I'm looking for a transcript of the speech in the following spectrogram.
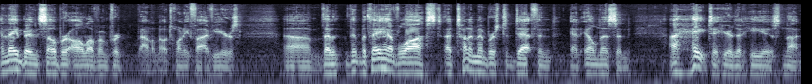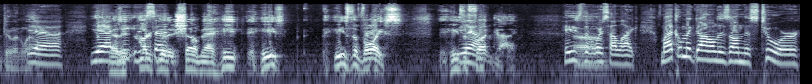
and they've been sober all of them for I don't know 25 years. Um, the, the, but they have lost a ton of members to death and, and illness, and I hate to hear that he is not doing well. Yeah, yeah. Because He, it's he hard to do the show, man. He he's he's the voice. He's Yeah. the front guy. He's the voice I like. Michael McDonald is on this tour.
